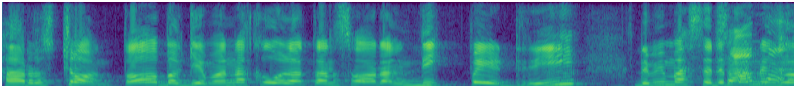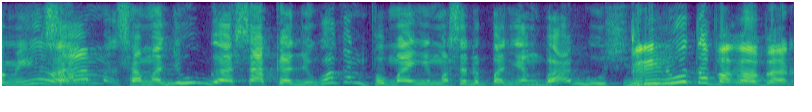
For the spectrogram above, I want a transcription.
harus contoh bagaimana keulatan seorang Dick Pedri demi masa depan sama, yang gemilang. sama, sama juga. Saka juga kan pemainnya masa depan yang bagus. Greenwood apa kabar?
